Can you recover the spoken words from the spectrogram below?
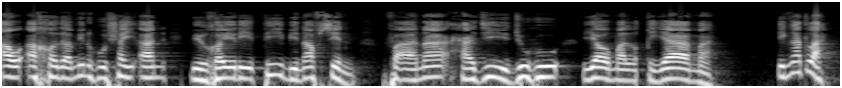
aw akhadha minhu syai'an bi ghairi tibi nafsin fa ana hajijuhu yaumal qiyamah." Ingatlah,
